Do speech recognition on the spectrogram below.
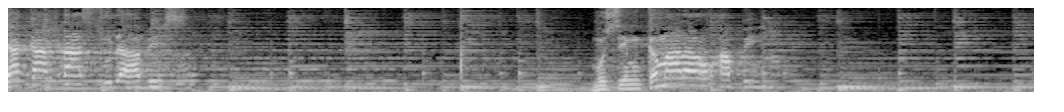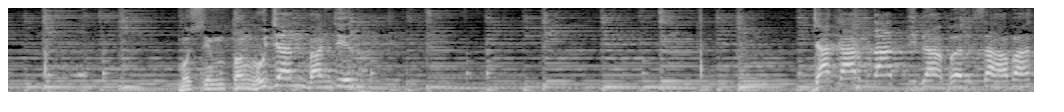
Jakarta sudah habis. Musim kemarau api. Musim penghujan banjir. Jakarta tidak bersahabat.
